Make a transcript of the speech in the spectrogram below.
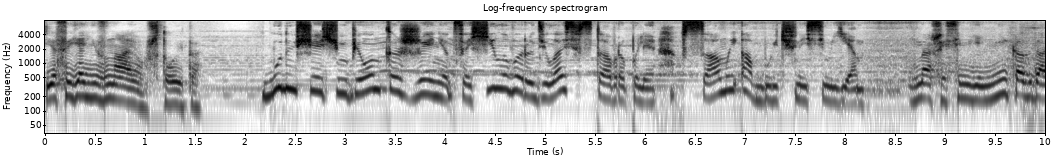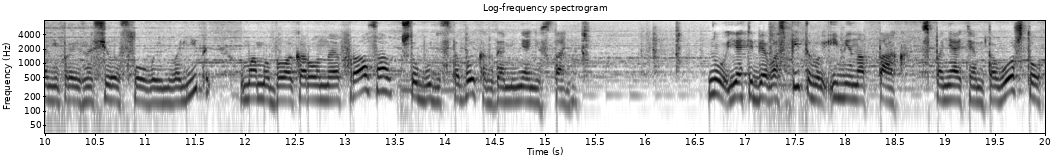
если я не знаю, что это? Будущая чемпионка Женя Цахилова родилась в Ставрополе в самой обычной семье. В нашей семье никогда не произносила слово «инвалид». У мамы была коронная фраза «Что будет с тобой, когда меня не станет?» Ну, я тебя воспитываю именно так, с понятием того, что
